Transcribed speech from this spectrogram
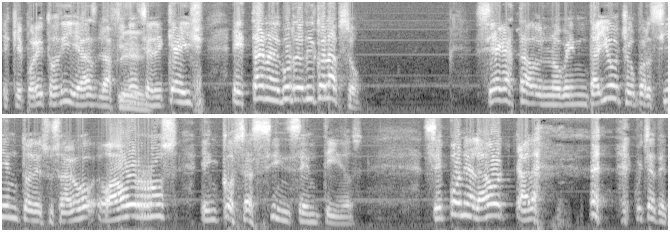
es que por estos días las Sí. finanzas de Cage están al borde del colapso. Se ha gastado el 98% de sus aho- ahorros en cosas sin sentidos. Se pone a la, a la escúchate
